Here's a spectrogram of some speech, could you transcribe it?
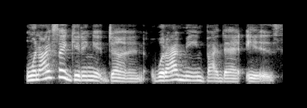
when I say getting it done, what I mean by that is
